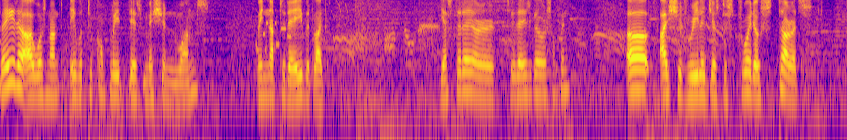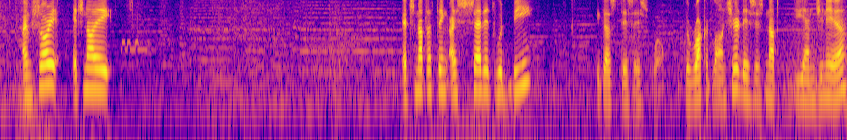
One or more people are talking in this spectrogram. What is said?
Vader, I was not able to complete this mission once. I mean, not today, but like yesterday or two days ago or something. Oh, I should really just destroy those turrets. I'm sorry, it's not a It's not the thing I said it would be. Because this is, well, the rocket launcher. This is not the engineer.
